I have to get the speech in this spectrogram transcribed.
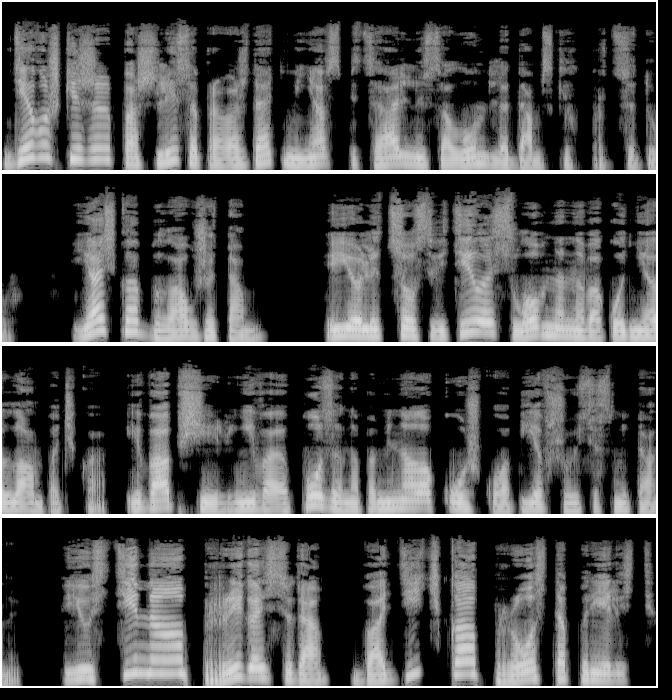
Девушки же пошли сопровождать меня в специальный салон для дамских процедур. Яська была уже там. Ее лицо светилось, словно новогодняя лампочка, и вообще ленивая поза напоминала кошку, объевшуюся сметаной. «Юстина, прыгай сюда! Водичка просто прелесть!»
